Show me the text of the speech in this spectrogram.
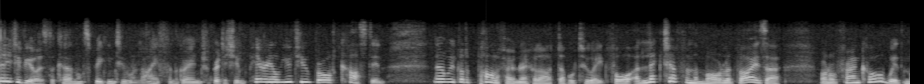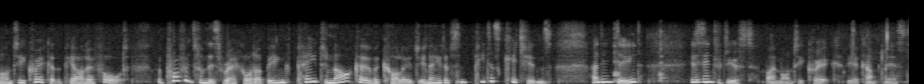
day to viewers, the Colonel speaking to you live from the Grange for British Imperial YouTube Broadcasting. Now we've got a parlophone record R2284, a lecture from the Moral Advisor, Ronald Frankau with Monte Crick at the piano fort. The profits from this record are being paid to Narkover College in aid of St Peter's Kitchens, and indeed it is introduced by Monte Crick, the accompanist.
